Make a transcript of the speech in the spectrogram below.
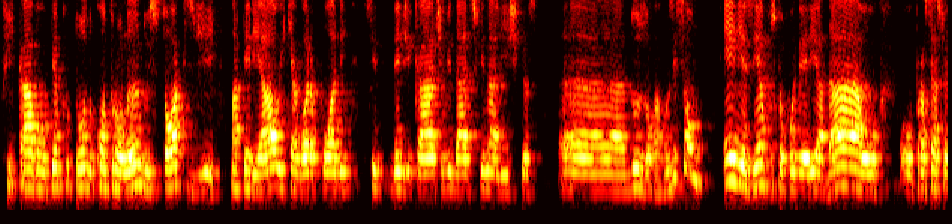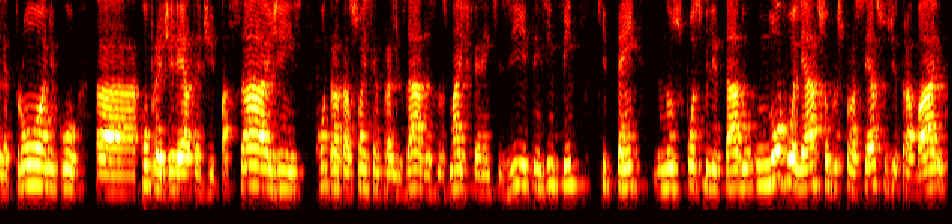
ficavam o tempo todo controlando estoques de material e que agora podem se dedicar a atividades finalísticas uh, dos órgãos. E são N exemplos que eu poderia dar, o, o processo eletrônico, a compra direta de passagens, contratações centralizadas nos mais diferentes itens, enfim, que tem nos possibilitado um novo olhar sobre os processos de trabalho,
